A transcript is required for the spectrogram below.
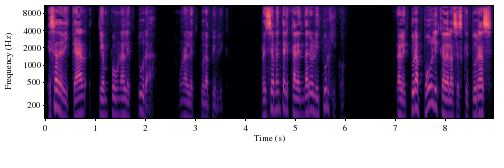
es a dedicar tiempo a una lectura, una lectura bíblica precisamente el calendario litúrgico. La lectura pública de las escrituras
